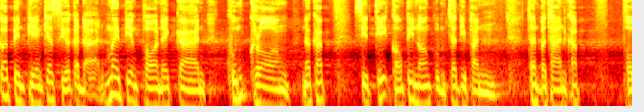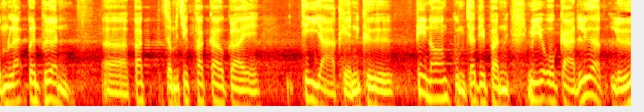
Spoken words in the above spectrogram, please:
ก็เป็นเพียงแค่เสือกระดาษ ไม่เพียงพอในการคุ้มครองนะครับ สิทธิของพี่น้องกลุ่มชาติพันธุ์ ท่านประธานครับ ผมและเพื่อนๆพรรคสมาชิกพรรคก้าวไกลที่อยากเห็นคือพี่น้องกลุ่มชาติพันธุ์มีโอกาสเลือกหรือ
